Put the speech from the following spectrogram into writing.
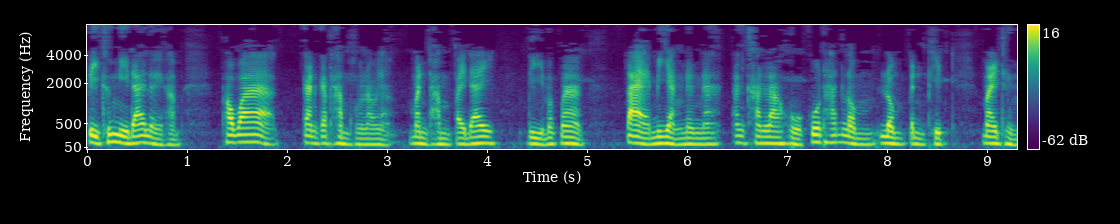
ปีครึ่งนี้ได้เลยครับ เพราะว่าการกระทำของเราเนี่ยมันทำไปได้ดีมากๆ แต่มีอย่างหนึ่งนะ อังคารราหูคู่ธาตุลมลมเป็นพิษหมายถึง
